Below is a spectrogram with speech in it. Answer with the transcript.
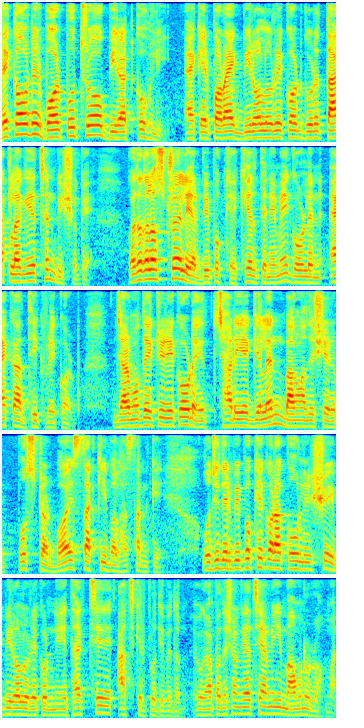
রেকর্ডের বরপুত্র বিরাট কোহলি। একের পর এক বিরল রেকর্ড গড়ে তাক লাগিয়েছেন বিশ্বকে। গতকাল অস্ট্রেলিয়ার বিপক্ষে খেলতে নেমে গড়লেন একাধিক রেকর্ড। যার মধ্যে একটি রেকর্ডে ছাড়িয়ে গেলেন বাংলাদেশের পোস্টার বয় সাকিব আল হাসানকে। অজিদের বিপক্ষে করা কোহলির সেই বিরল রেকর্ড নিয়ে থাকছে আজকের প্রতিবেদন। এবং আপনাদের সঙ্গে আছে আমি মামুনুর রহমান।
